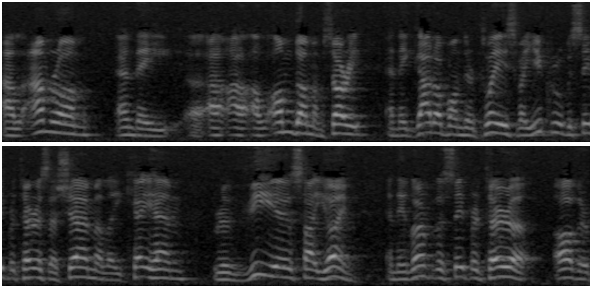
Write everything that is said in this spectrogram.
al amram, and they uh, al omdam. I'm sorry, and they got up on their place. Vayikru b'sefer teres Hashem aleikehem revius hayom, and they learned for the sefer Torah of their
